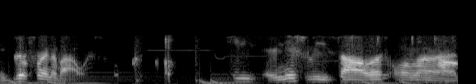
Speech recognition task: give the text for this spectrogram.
a good friend of ours. He initially saw us online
